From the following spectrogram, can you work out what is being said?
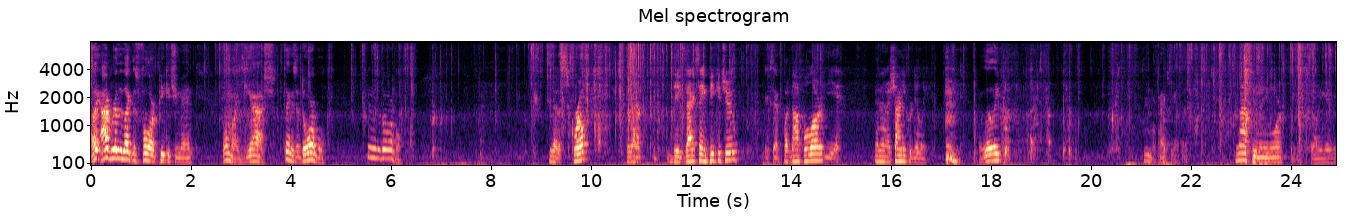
I like, I really like this full art Pikachu, man. Oh my gosh, the thing is adorable. It is adorable. We got a Squirrel. We got a the exact same Pikachu, Except, but not full art, yeah, and then a shiny Cordilly. a Lily. Hmm, what packs we got left? Not too many more. Twenty maybe.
